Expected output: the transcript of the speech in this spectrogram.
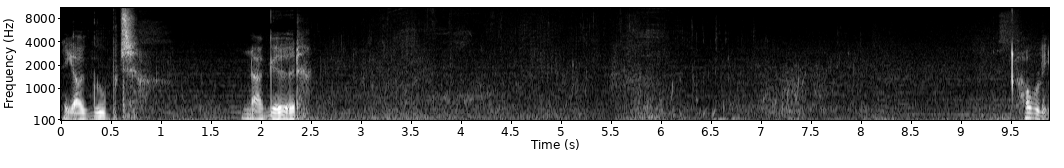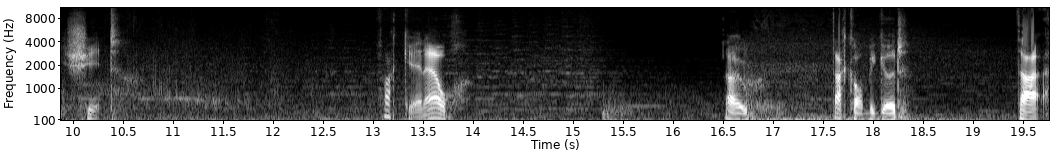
They got gooped. Not good. Holy shit. Fucking hell. Oh. That can't be good. That.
